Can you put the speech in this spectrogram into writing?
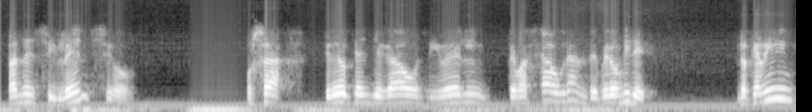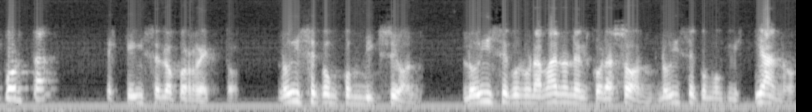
Están en silencio. O sea, creo que han llegado a un nivel demasiado grande. Pero mire, lo que a mí me importa es que hice lo correcto lo hice con convicción, lo hice con una mano en el corazón, lo hice como cristiano,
